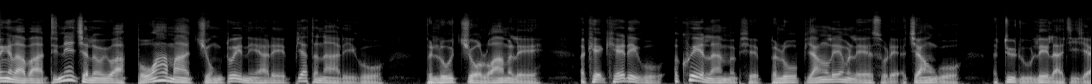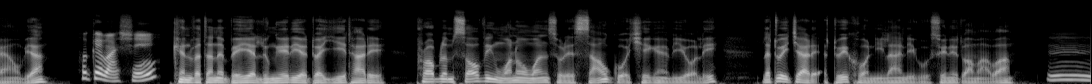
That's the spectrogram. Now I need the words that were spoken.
မင်္ဂလာပါဒီနေ့ကျွန်တော်တို့ကဘဝမှာဂျုံတွေ့နေရတဲ့ပြဿနာတွေကိုဘယ်လို့ကျော်လွှားမလဲအခက်အခဲတွေကိုအခွင့်အလမ်းမဖြစ်ဘယ်လို့ပြောင်းလဲမလဲဆိုတဲ့အကြောင်းကိုအတူတူလေ့လာကြည့်ကြအောင်ဗျာဟုတ်ကဲ့ပါရှင် Ken Watanabe ရဲ့လူငယ်တွေအတွက်ရေးထားတဲ့ Problem Solving 101ဆိုတဲ့စာအုပ်ကိုအခြေခံပြီးတော့လေလက်တွေ့ကျတဲ့အတွေးခေါ်နည်းလမ်းတွေကိုဆွေးနွေးသွားမှာပါอืม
